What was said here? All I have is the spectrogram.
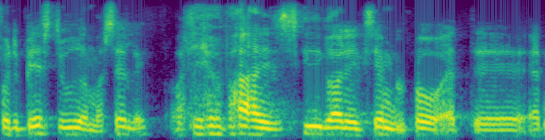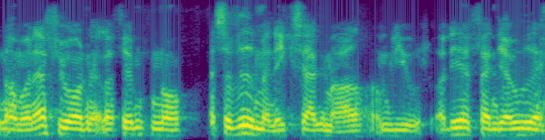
få det bedste ud af mig selv. Ikke? Og det er jo bare et skide godt eksempel på, at, øh, at når man er 14 eller 15 år, så ved man ikke særlig meget om livet. Og det fandt jeg ud af,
